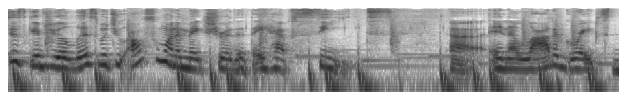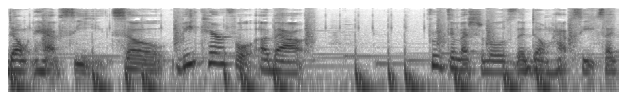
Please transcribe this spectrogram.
just gives you a list, but you also want to make sure that they have seeds. Uh, and a lot of grapes don't have seeds, so be careful about fruits and vegetables that don't have seeds. Like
